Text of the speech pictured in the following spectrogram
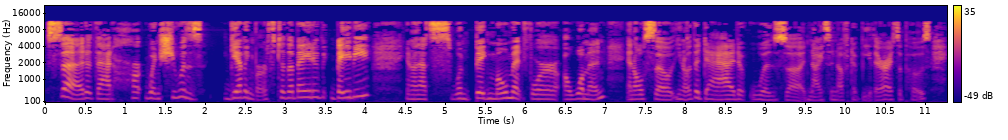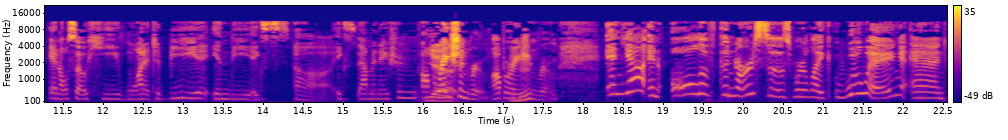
said that her when she was giving birth to the baby you know that's one big moment for a woman. And also you know the dad was uh, nice enough to be there i suppose. And also he wanted to be in the ex- uh, examination operation room operation room. And yeah and all of the nurses were like wooing and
